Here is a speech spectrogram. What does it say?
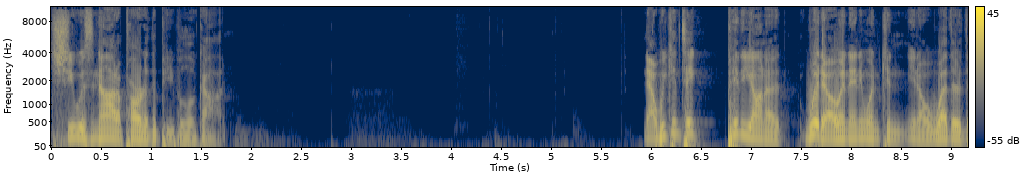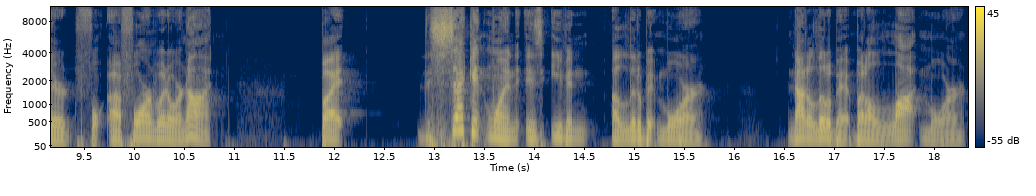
she was not a part of the people of God. Now, we can take pity on a widow, and anyone can, you know, whether they're a foreign widow or not. But the second one is even a little bit more not a little bit, but a lot more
